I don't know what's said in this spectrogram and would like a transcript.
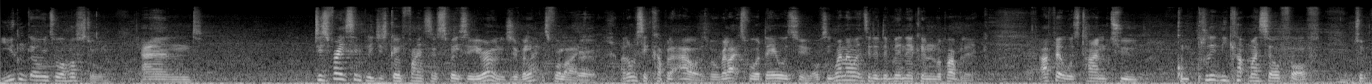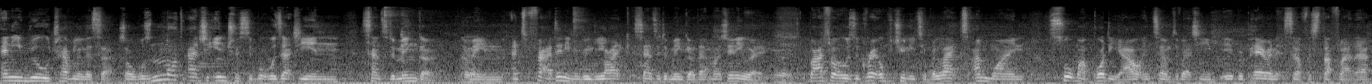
you can go into a hostel and just very simply just go find some space of your own just relax for like Yeah. I don't want to say a couple of hours, but relax for a day or two. Obviously, when I went to the Dominican Republic, I felt it was time to completely cut myself off from any real traveling as such. So I was not actually interested what was actually in Santo Domingo. I Yeah. mean, and to be fair, I didn't even really like Santo Domingo that much anyway. But I felt it was a great opportunity to relax, unwind, sort my body out in terms of actually it repairing itself and stuff like that,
